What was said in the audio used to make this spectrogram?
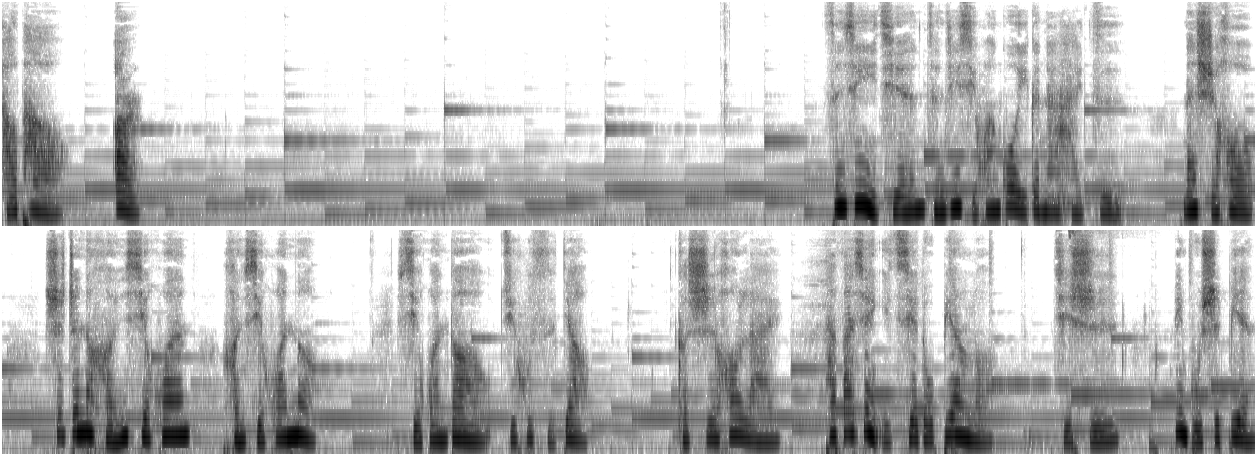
逃跑二。森星以前曾经喜欢过一个男孩子，那时候是真的很喜欢，很喜欢呢，喜欢到几乎死掉。可是后来，他发现一切都变了。其实，并不是变，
